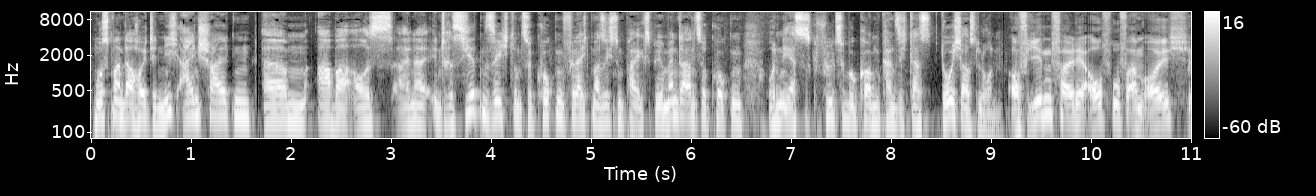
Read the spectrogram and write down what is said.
muss man da heute nicht einschalten, ähm, aber aus einer interessierten Sicht und zu gucken, vielleicht mal sich so ein paar Experimente anzugucken und ein erstes Gefühl zu bekommen, kann sich das durchaus lohnen. Auf jeden Fall der Aufruf an euch,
